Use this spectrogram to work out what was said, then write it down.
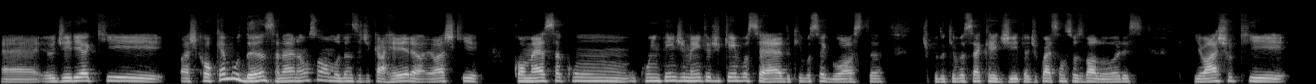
É, eu diria que, acho que qualquer mudança, né, não só uma mudança de carreira, eu acho que começa com, com o entendimento de quem você é, do que você gosta, tipo, do que você acredita, de quais são seus valores. E eu acho que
